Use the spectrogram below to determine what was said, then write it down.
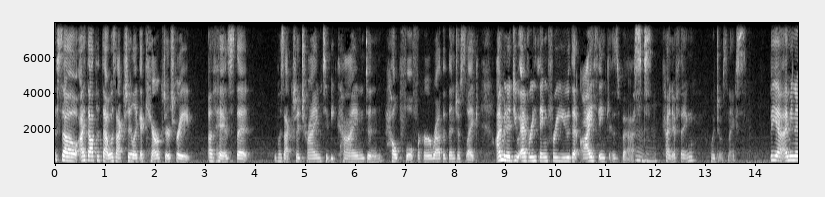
so I thought that that was actually like a character trait of his that was actually trying to be kind and helpful for her rather than just like I'm going to do everything for you that I think is best Mhm. kind of thing, which was nice. But yeah, I mean, I,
